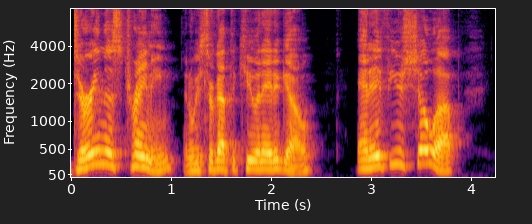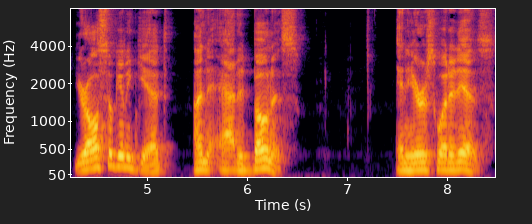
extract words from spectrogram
during this training, and we still got the Q&A to go, and if you show up, you're also going to get an added bonus. And here's what it is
